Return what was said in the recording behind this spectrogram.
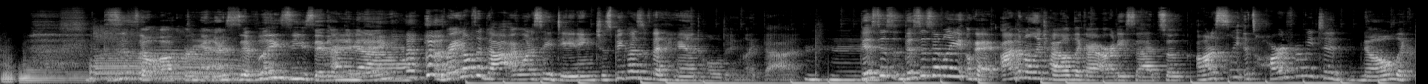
This is so awkward when they're siblings. You say they're I dating. know. right off the bat, I want to say dating just because of the hand holding like that. Mm-hmm. This is this is definitely okay. I'm an only child, like I already said. So honestly, it's hard for me to know like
